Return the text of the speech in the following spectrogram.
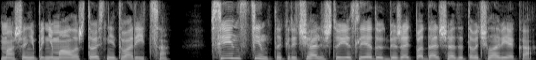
Маша не понимала, что с ней творится. Все инстинкты кричали, что ей следует бежать подальше от этого человека.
